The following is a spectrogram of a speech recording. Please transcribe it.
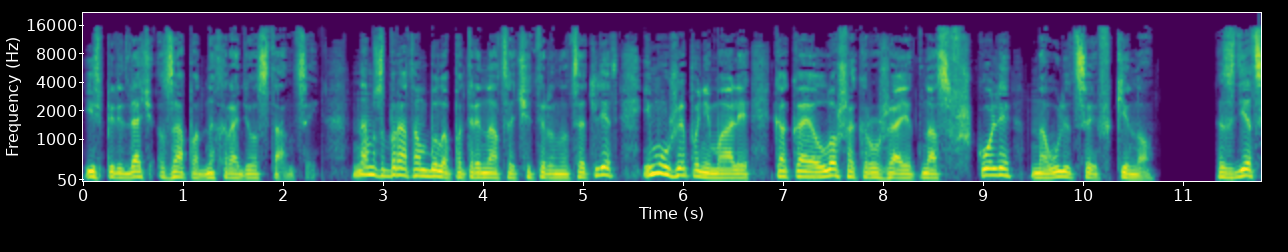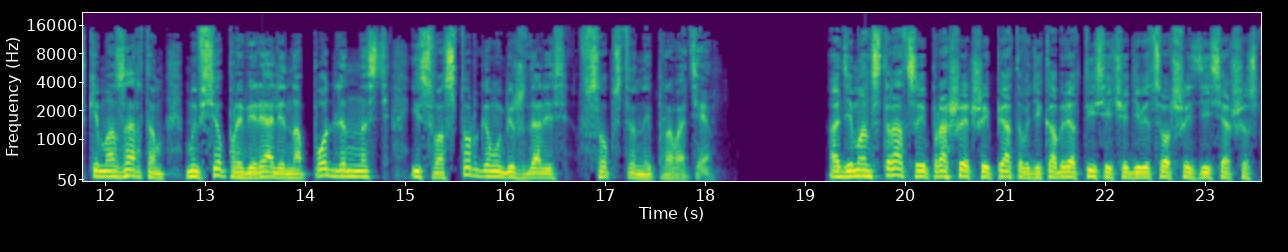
из передач западных радиостанций. Нам с братом было по 13-14 лет, и мы уже понимали, какая ложь окружает нас в школе, на улице, в кино. С детским азартом мы все проверяли на подлинность и с восторгом убеждались в собственной правоте. О демонстрации, прошедшей 5 декабря 1966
